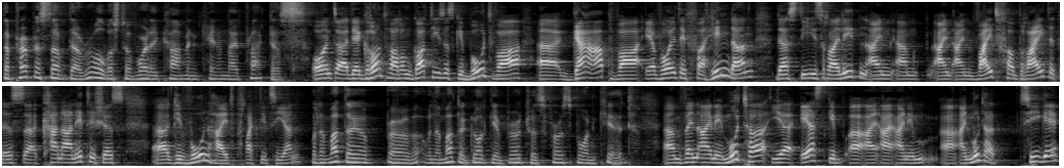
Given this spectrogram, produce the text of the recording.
The purpose of the rule was to avoid a common Canaanite practice. Und äh, der Grund, warum Gott dieses Gebot war, äh, gab, war, er wollte verhindern, dass die Israeliten ein, ähm, ein, ein weit verbreitetes äh, kananitisches äh, Gewohnheit praktizieren. When a mother, uh, when a mother gave birth to its firstborn kid, Ähm, wenn eine Mutter ihr Erstge äh, eine, äh, ein Mutterziege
